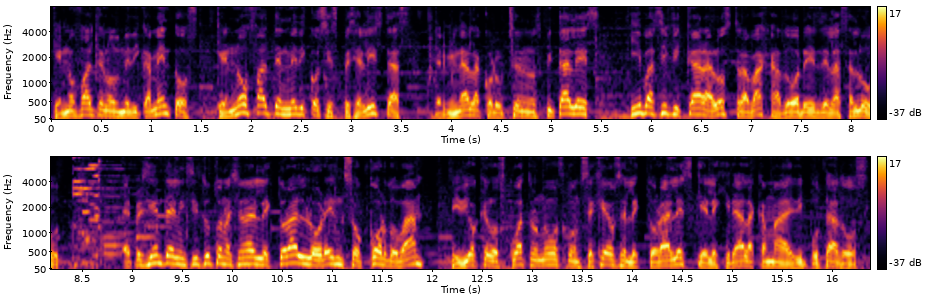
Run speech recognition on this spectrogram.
que no falten los medicamentos, que no falten médicos y especialistas, terminar la corrupción en hospitales y basificar a los trabajadores de la salud. El presidente del Instituto Nacional Electoral, Lorenzo Córdoba, pidió que los cuatro nuevos consejeros electorales que elegirá la Cámara de Diputados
